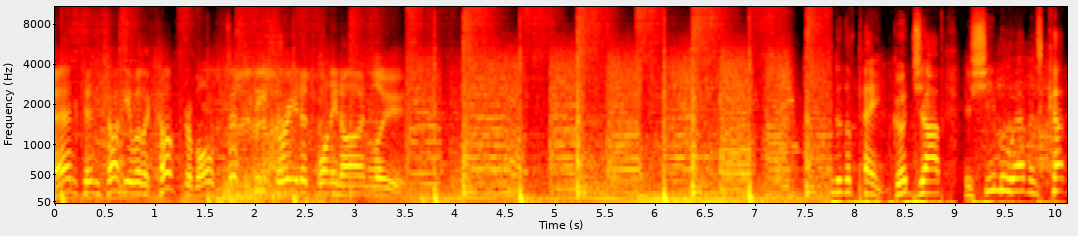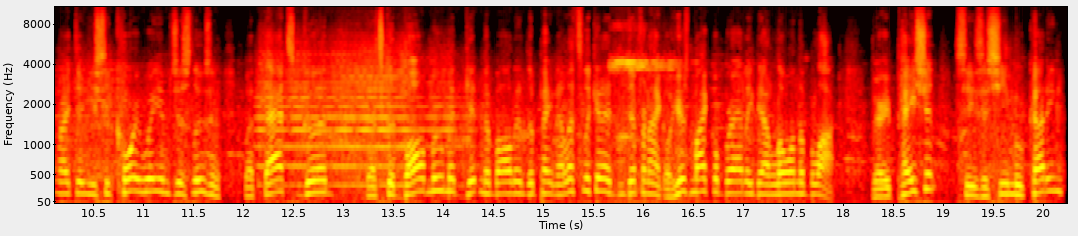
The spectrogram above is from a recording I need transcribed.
And Kentucky with a comfortable 53 to 29 lead. into the paint. Good job. Heshimu Evans cutting right there. You see Corey Williams just losing, but that's good. That's good ball movement, getting the ball into the paint. Now let's look at it at a different angle. Here's Michael Bradley down low on the block. Very patient, sees Heshimu cutting.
